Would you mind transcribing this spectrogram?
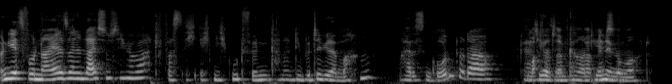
Und jetzt, wo Niall seine Leistung nicht mehr macht, was ich echt nicht gut finde, kann er die bitte wieder machen? Hat es einen Grund oder Er hat die das halt in Quarantäne so? gemacht.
